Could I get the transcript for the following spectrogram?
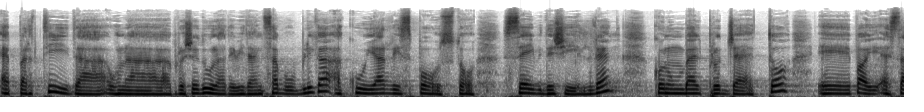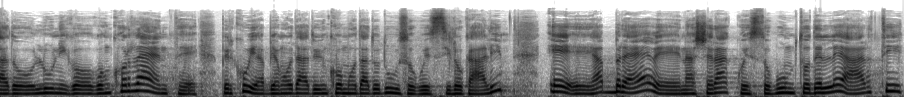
È partita una procedura di evidenza pubblica a cui ha risposto Save the Children con un bel progetto e poi è stato l'unico concorrente per cui abbiamo dato incomodato d'uso questi locali e a breve breve nascerà questo punto delle arti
